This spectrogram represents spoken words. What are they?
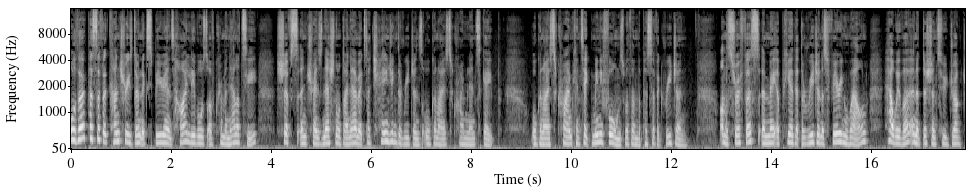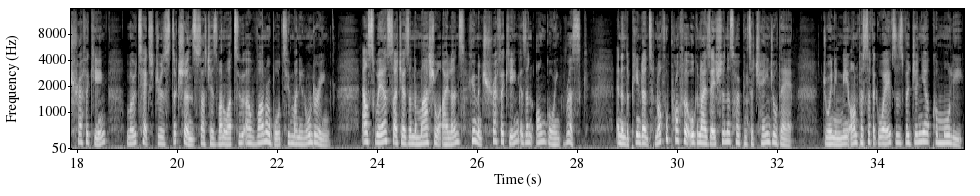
Although Pacific countries don't experience high levels of criminality, shifts in transnational dynamics are changing the region's organized crime landscape. Organized crime can take many forms within the Pacific region. On the surface, it may appear that the region is faring well. However, in addition to drug trafficking, low tax jurisdictions such as Vanuatu are vulnerable to money laundering. Elsewhere, such as in the Marshall Islands, human trafficking is an ongoing risk. An independent, not for profit organisation is hoping to change all that. Joining me on Pacific Waves is Virginia Comolli,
